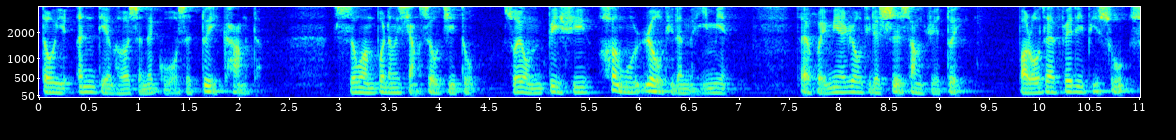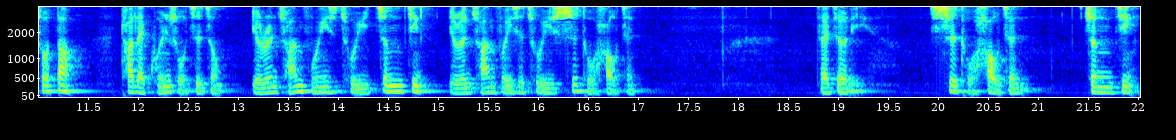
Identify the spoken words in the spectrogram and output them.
都与恩典和神的国是对抗的，使我们不能享受基督。所以我们必须恨恶肉体的每一面，在毁灭肉体的事上绝对。保罗在腓利比书说道：“他在捆锁之中，有人传福音是出于增进，有人传福音是出于师徒好争。”在这里，师徒好争、争竞，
